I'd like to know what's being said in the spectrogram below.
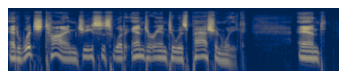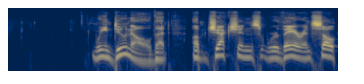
at which time Jesus would enter into his Passion Week. And we do know that objections were there. And so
